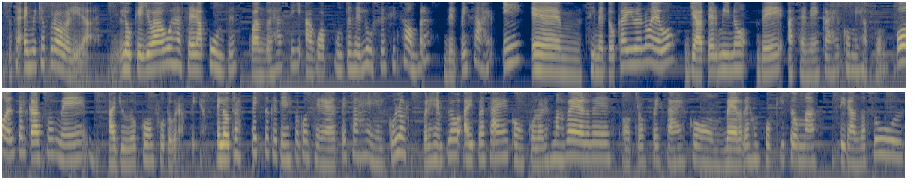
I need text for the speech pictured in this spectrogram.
Entonces hay mucha probabilidad. Lo que yo hago es hacer apuntes, cuando es así, hago apuntes de luces y sombras del paisaje y em, si me toca ir de nuevo, ya termino de hacer mi encaje con mis apuntes. O en tal caso me ayudo con fotografías. El otro aspecto que tienes que considerar el paisaje es el color. Por ejemplo, hay pasajes con colores más verdes, otros paisajes con verdes un poquito más tirando azul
